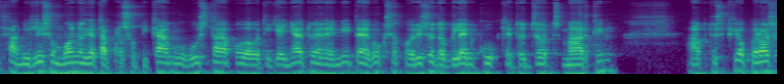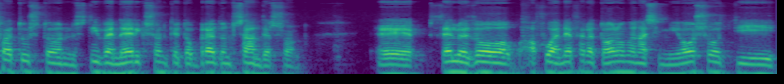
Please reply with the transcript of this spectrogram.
θα μιλήσω μόνο για τα προσωπικά μου γούστα. Από τη γενιά του 90 εγώ ξεχωρίζω τον Glenn Cook και τον George Martin από τους πιο πρόσφατους τον Στίβεν Έριξον και τον Μπράντον Σάντερσον. Ε, θέλω εδώ, αφού ανέφερα το όνομα, να σημειώσω ότι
